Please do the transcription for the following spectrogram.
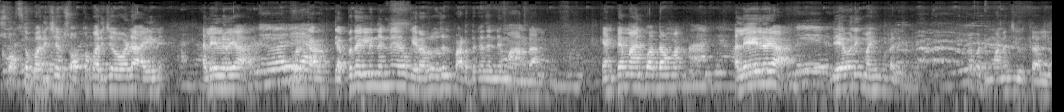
స్వస్థ పరిచయం స్వస్థ పరిచేవాడు ఆయనే. కా- దెబ్బ తగిలిందంటే ఒక ఇరవై రోజులు పడదు కదండి మానడానికి వెంటనే మానిపోద్దామా? అల్లేలోయ దేవునికి మహిమ కలిగింది కాబట్టి మన జీవితాల్లో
